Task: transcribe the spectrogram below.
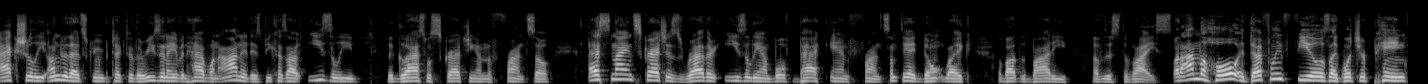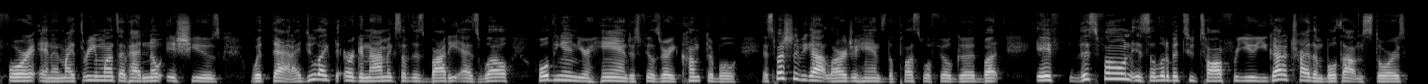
actually under that screen protector, the reason I even have one on it is because how easily the glass was scratching on the front. So S9 scratches rather easily on both back and front, something I don't like about the body of this device. But on the whole, it definitely feels like what you're paying for. And in my three months, I've had no issues with that. I do like the ergonomics of this body as well. Holding it in your hand just feels very comfortable, especially if you got larger hands, the Plus will feel good. But if this phone is a little bit too tall for you, you got to try them both out in stores.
